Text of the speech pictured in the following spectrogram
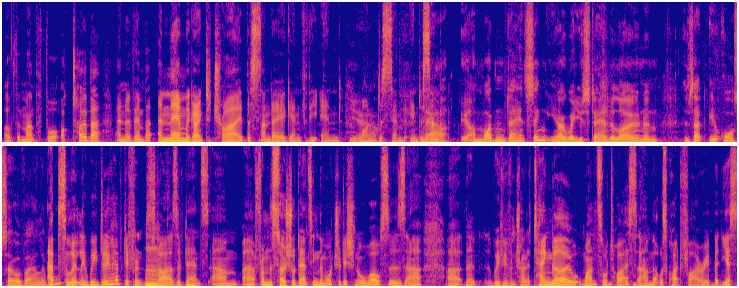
of the month for October and November, and then we're going to try the Sunday again for the end Yeah. on December in December. Now, uh, modern dancing, you know, where you stand alone, and is that also available? Absolutely, we do have different Hmm. styles of dance. Um, uh, from the social dancing, the more traditional waltzes. Uh, uh, the, we've even tried a tango once or twice. Um, that was quite fiery. But yes,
